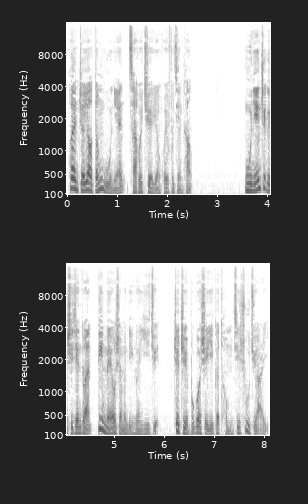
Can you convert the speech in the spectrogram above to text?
患者要等五年才会确认恢复健康。五年这个时间段并没有什么理论依据。这只不过是一个统计数据而已，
